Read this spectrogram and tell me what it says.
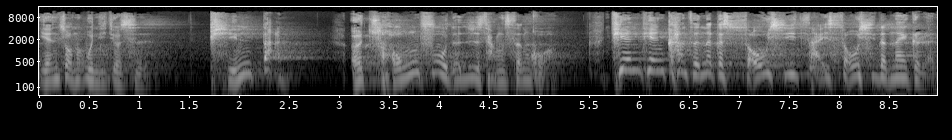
严重的问题就是平淡而重复的日常生活，天天看着那个熟悉再熟悉的那个人，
